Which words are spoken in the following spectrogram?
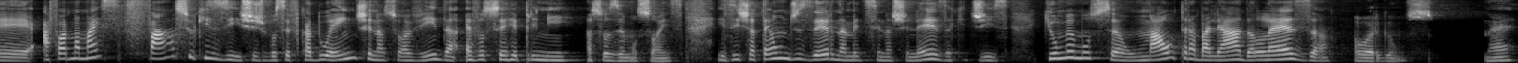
É, a forma mais fácil que existe de você ficar doente na sua vida é você reprimir as suas emoções. Existe até um dizer na medicina chinesa que diz que uma emoção mal trabalhada lesa órgãos. Né?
